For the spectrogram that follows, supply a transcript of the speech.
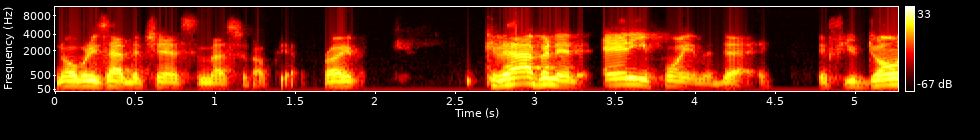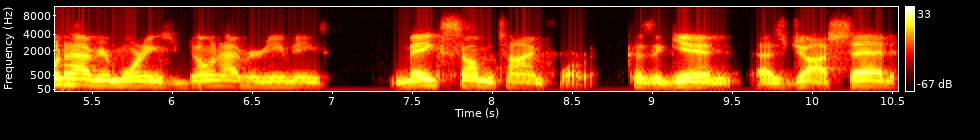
nobody's had the chance to mess it up yet right? It can happen at any point in the day. If you don't have your mornings you don't have your evenings make some time for it. Because again as josh said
